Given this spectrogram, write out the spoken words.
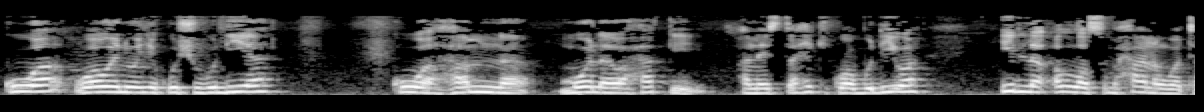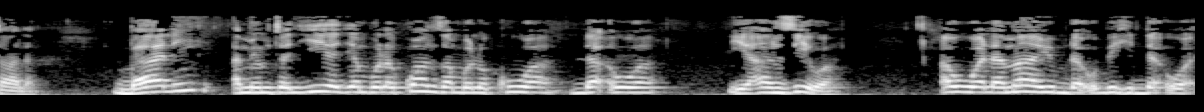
Kuwa wawe ni wenye kushuhudia kuwa hamna mola wa haki anastahiki kuabudiwa ila Allah subhanahu wa ta'ala. Bali amemtajia jambo la kwanza ambalo kuwa da'wa yaanziwa awwala ma yubda'u bihi da'wa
